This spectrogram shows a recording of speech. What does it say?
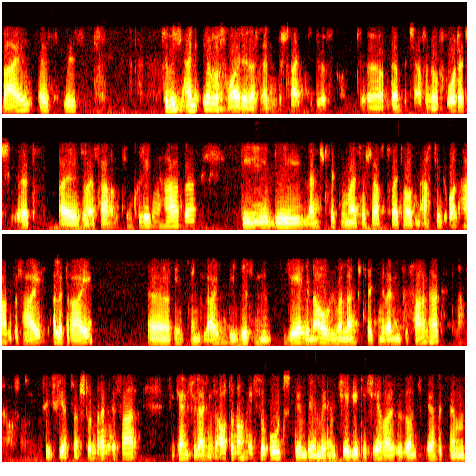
weil es ist für mich eine irre Freude, das Rennen bestreiten zu dürfen. Und äh, dann bin ich einfach nur froh, dass ich äh, so erfahrenen Teamkollegen habe, die die Langstreckenmeisterschaft 2018 gewonnen haben. Das heißt, alle drei äh, Ring-Leisen, die wissen sehr genau, wie man Langstreckenrennen zu fahren hat. Die haben ja auch schon 24-Stunden-Rennen gefahren. Sie kennen vielleicht das Auto noch nicht so gut, den BMW M4 GT4, weil sie sonst eher mit einem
